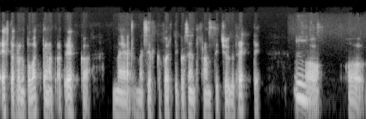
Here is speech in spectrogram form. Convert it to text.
efterfrågan på vatten att, att öka med, med cirka 40 procent fram till 2030. Mm. Och, och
